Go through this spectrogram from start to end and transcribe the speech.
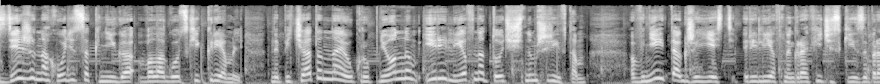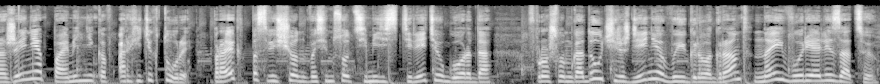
Здесь же находится книга «Вологодский Кремль», напечатанная укрупненным и рельефно-точечным шрифтом. В ней также есть рельефно-графические изображения памятников архитектуры. Проект посвящен 870-летию города. В прошлом году учреждение выиграло грант на его реализацию.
